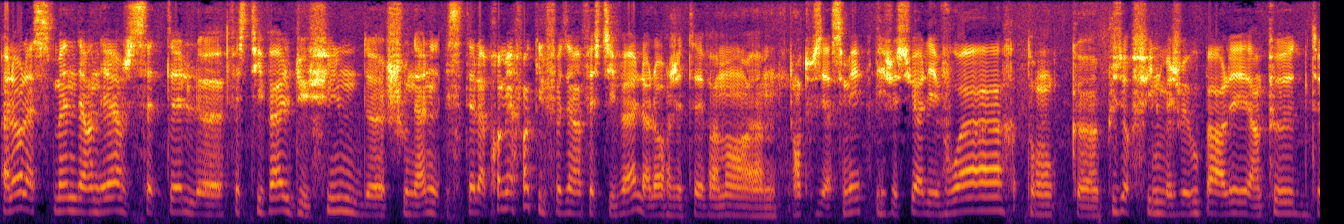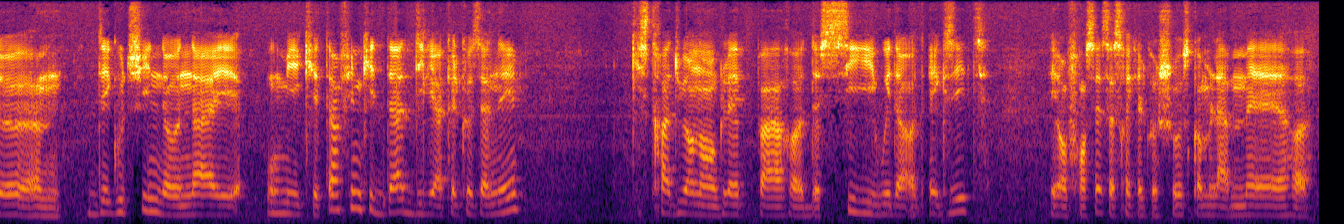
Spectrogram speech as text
Alors la semaine dernière, c'était le festival du film de Shunan. C'était la première fois qu'il faisait un festival, alors j'étais vraiment euh, enthousiasmé et je suis allé voir donc euh, plusieurs films et je vais vous parler un peu de euh, Deguchi no Nai Umi qui est un film qui date d'il y a quelques années qui se traduit en anglais par The Sea Without Exit et en français ça serait quelque chose comme La mer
